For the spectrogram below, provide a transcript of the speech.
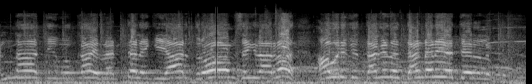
அண்ணா திமுக இரட்டலைக்கு யார் துரோகம் செய்கிறார்களோ அவருக்கு தகுந்த தண்டனையை தேர்தல் கொடுக்கும்.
